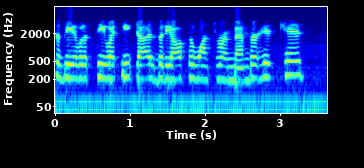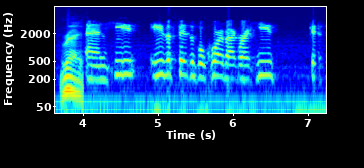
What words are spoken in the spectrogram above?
to be able to see what he does, but he also wants to remember his kids. Right. And he he's a physical quarterback, right? He's gets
